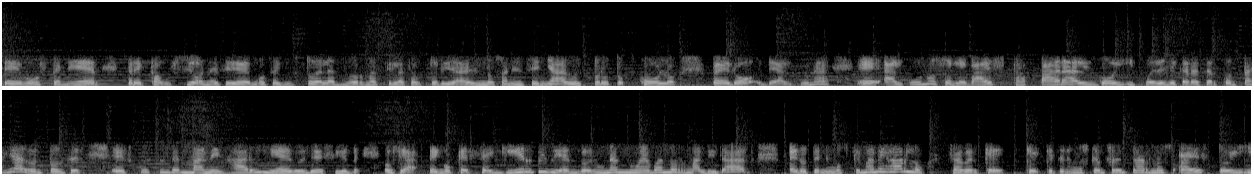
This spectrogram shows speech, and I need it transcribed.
debemos tener precauciones y debemos seguir todas las normas que las autoridades nos han enseñado, el protocolo, pero de alguna, eh, a alguno se le va a escapar algo y, puede llegar a ser contagiado. Entonces es cuestión de manejar el miedo y decir, o sea, tengo que seguir viviendo en una nueva normalidad, pero tenemos que manejarlo, saber que, que, que tenemos que enfrentarnos a esto y,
